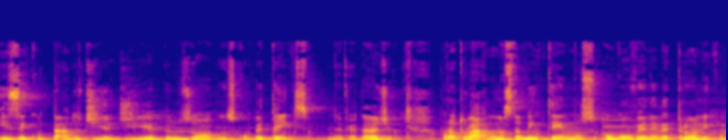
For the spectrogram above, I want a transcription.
executado dia a dia pelos órgãos competentes, não é verdade? Por outro lado, nós também temos o governo eletrônico,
